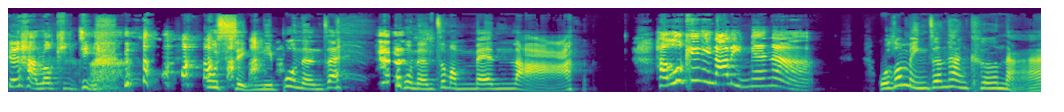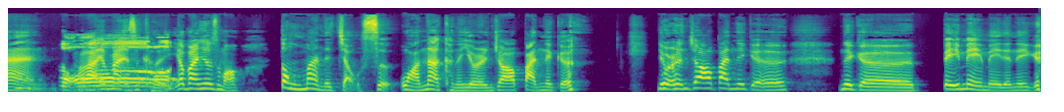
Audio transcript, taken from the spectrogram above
跟 Hello Kitty。不行，你不能再 不能这么 man 啦！Hello Kitty 哪里 man 啊？我说名侦探柯南，嗯、好啦，要不然也是可以，要不然就是什么动漫的角色哇，那可能有人就要扮那个，有人就要扮那个那个悲妹妹的那个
